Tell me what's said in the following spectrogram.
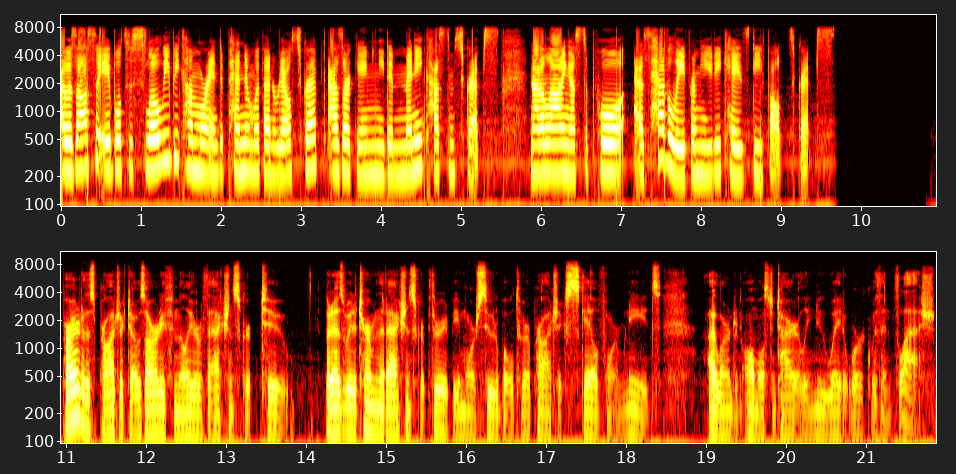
I was also able to slowly become more independent with Unreal Script as our game needed many custom scripts, not allowing us to pull as heavily from UDK's default scripts. Prior to this project, I was already familiar with ActionScript 2, but as we determined that ActionScript 3 would be more suitable to our project's Scaleform needs, I learned an almost entirely new way to work within Flash.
